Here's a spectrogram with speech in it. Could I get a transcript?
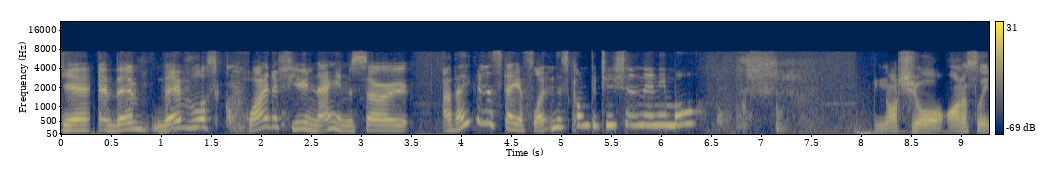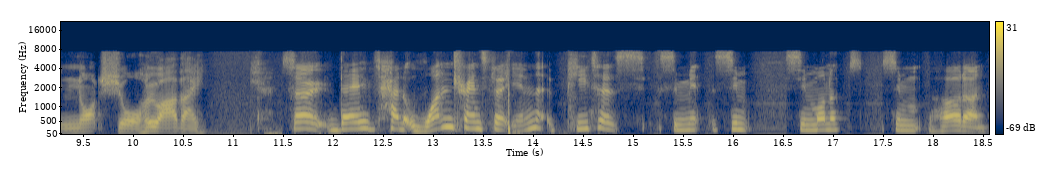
Yeah, they've they've lost quite a few names. So are they going to stay afloat in this competition anymore? Not sure. Honestly, not sure. Who are they? So they've had one transfer in, Peter Sim Sim Simon Sim. Hold on,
